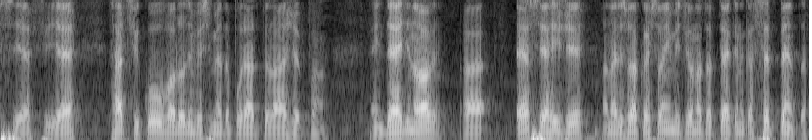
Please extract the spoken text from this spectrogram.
SFE ratificou o valor do investimento apurado pela AGEPAN. Em 10 de 9, a SRG analisou a questão e emitiu a nota técnica 70,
